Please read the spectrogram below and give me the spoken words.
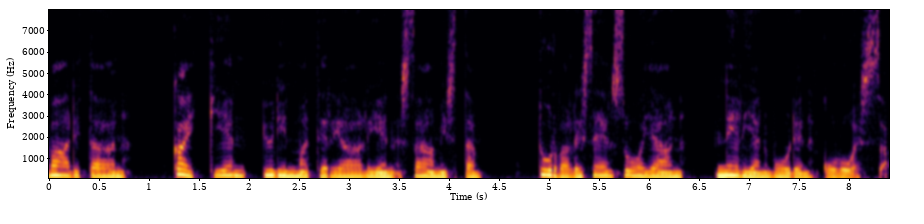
vaaditaan kaikkien ydinmateriaalien saamista turvalliseen suojaan neljän vuoden kuluessa.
